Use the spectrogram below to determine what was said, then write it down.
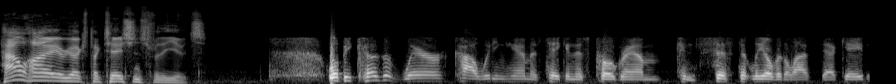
How high are your expectations for the Utes? Well, because of where Kyle Whittingham has taken this program consistently over the last decade,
